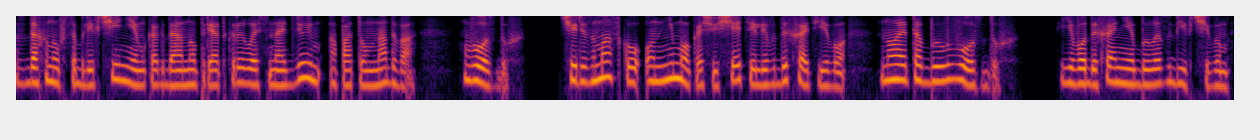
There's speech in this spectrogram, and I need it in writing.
вздохнув с облегчением, когда оно приоткрылось на дюйм, а потом на два. Воздух. Через маску он не мог ощущать или вдыхать его, но это был воздух. Его дыхание было сбивчивым,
